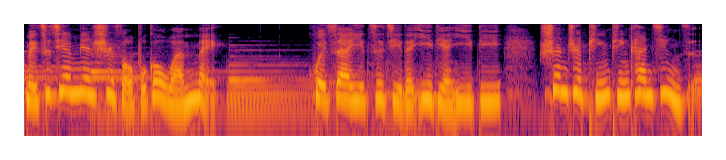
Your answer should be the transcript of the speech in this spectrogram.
每次见面是否不够完美，会在意自己的一点一滴，甚至频频看镜子，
